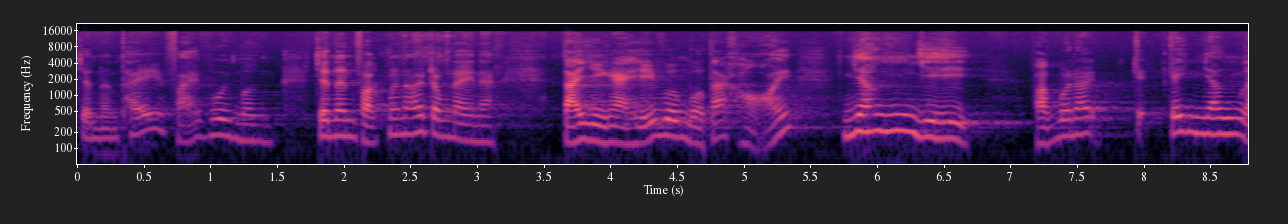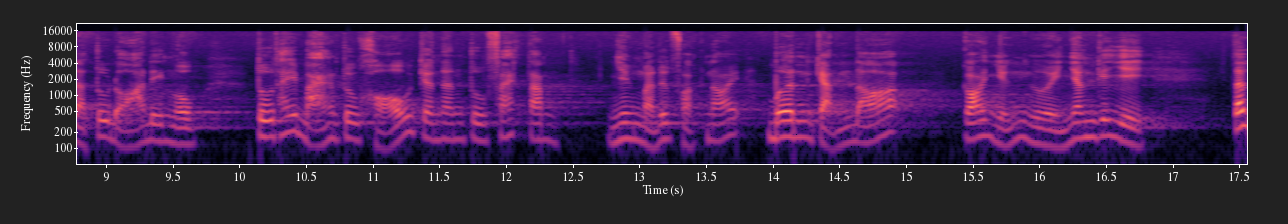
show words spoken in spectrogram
Cho nên thấy phải vui mừng. Cho nên phật mới nói trong này nè tại vì ngài hỷ vương bồ tát hỏi nhân gì? Phật mới nói cái, cái nhân là tu đọa địa ngục tôi thấy bạn tôi khổ cho nên tôi phát tâm. Nhưng mà đức phật nói, bên cạnh đó có những người nhân cái gì? Tất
